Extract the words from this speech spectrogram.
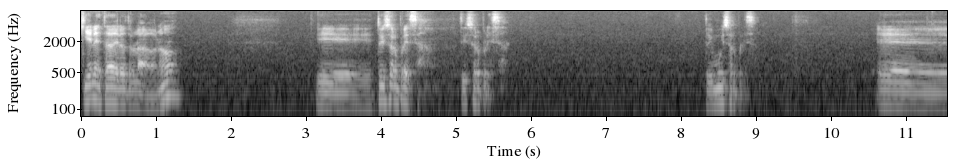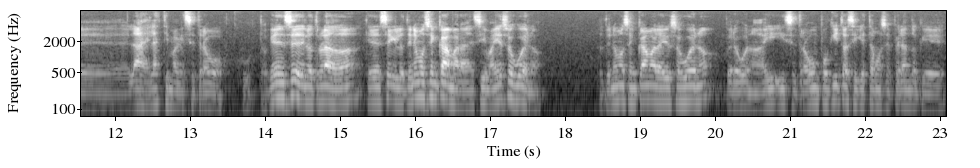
¿Quién está del otro lado, no? Eh, estoy sorpresa. Estoy sorpresa. Estoy muy sorpresa. Eh, la, es lástima que se trabó, justo. Quédense del otro lado, ¿eh? Quédense que lo tenemos en cámara encima y eso es bueno. Lo tenemos en cámara y eso es bueno, pero bueno, ahí y se trabó un poquito, así que estamos esperando que,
